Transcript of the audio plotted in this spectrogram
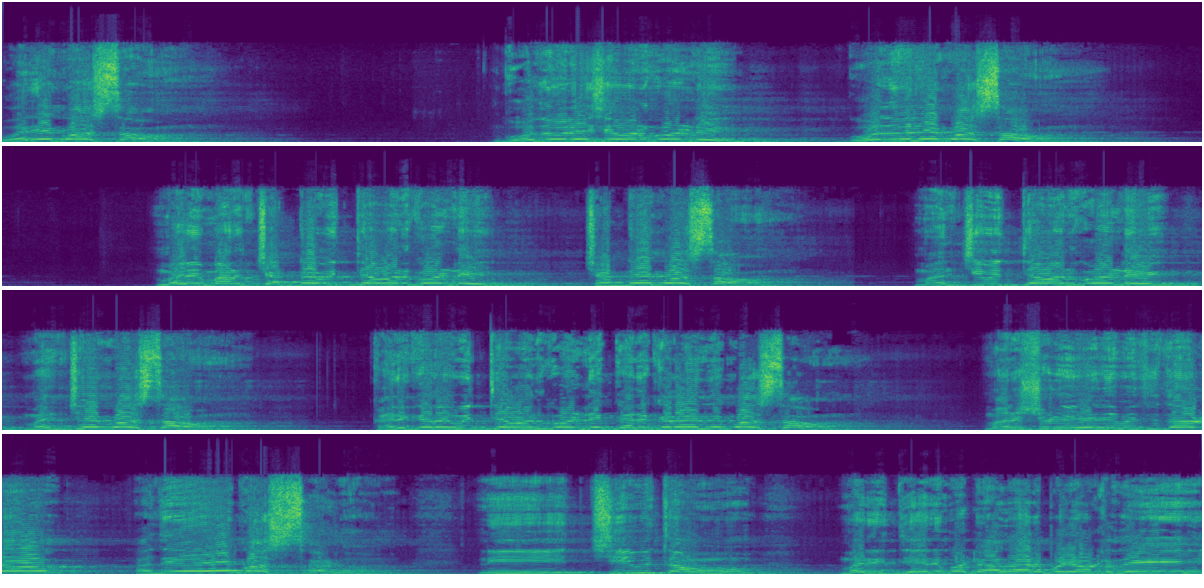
వరే కోస్తాం. గోధుమలు వేసామనుకోండి గోధుమలే కోస్తాం. మరి మనం చెట్ట విత్తామనుకోండి చెట్టే కోస్తాం. మంచి విత్తామనుకోండి మంచే కోస్తాం. కనికరం విత్తామనుకోండి కనికరాన్ని కోస్తాం. మనుషుడు ఏది విత్తుతాడో అదే కోస్తాడు. నీ జీవితం మరి దేని బట్టి ఆధారపడి ఉంటుంది?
